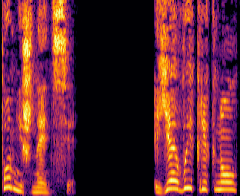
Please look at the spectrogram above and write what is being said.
«Помнишь, Нэнси, я выкрикнул,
